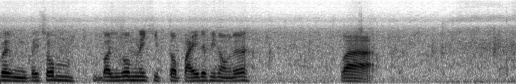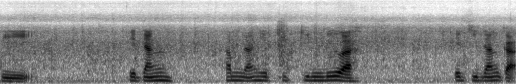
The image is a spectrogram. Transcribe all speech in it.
เบิ่งไปชมบอลลิงลมในคลิปต่อไปเด้อพี่น้องเด้อว่าสิเฮ็ดยังทำยังเฮ็ดกินดีว่าเป็นคลิปหยังกะ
